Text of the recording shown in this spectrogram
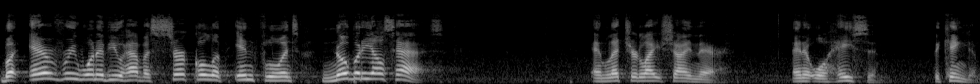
but every one of you have a circle of influence nobody else has. And let your light shine there, and it will hasten the kingdom.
